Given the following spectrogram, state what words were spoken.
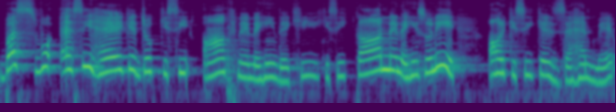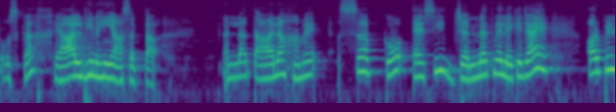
بس وہ ایسی ہے کہ جو کسی آنکھ نے نہیں دیکھی، کسی کان نے نہیں سنی اور کسی کے ذہن میں اس کا خیال بھی نہیں آ سکتا۔ اللہ تعالی ہمیں سب کو ایسی جنت میں لے کے جائیں اور پھر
